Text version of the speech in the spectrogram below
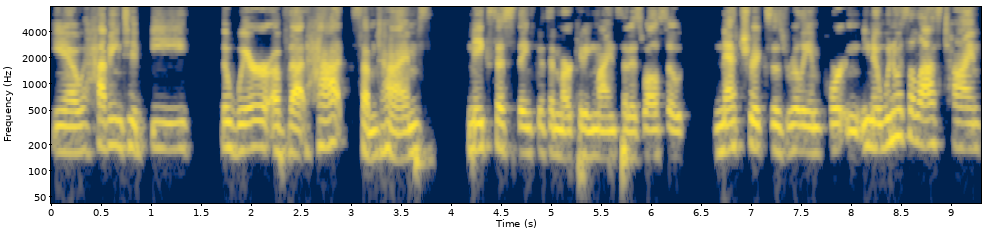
you know, having to be the wearer of that hat sometimes makes us think with a marketing mindset as well. So metrics is really important. You know, when was the last time?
